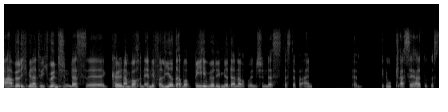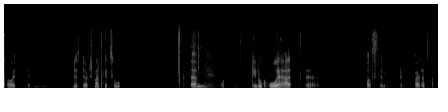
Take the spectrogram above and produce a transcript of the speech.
A, würde ich mir natürlich wünschen, dass äh, Köln am Wochenende verliert, aber B, würde ich mir dann auch wünschen, dass, dass der Verein ähm, genug Klasse hat und das traue ich zumindest Jörg Schmatke zu ähm, und genug Ruhe hat, äh, trotzdem weiterzuarbeiten.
